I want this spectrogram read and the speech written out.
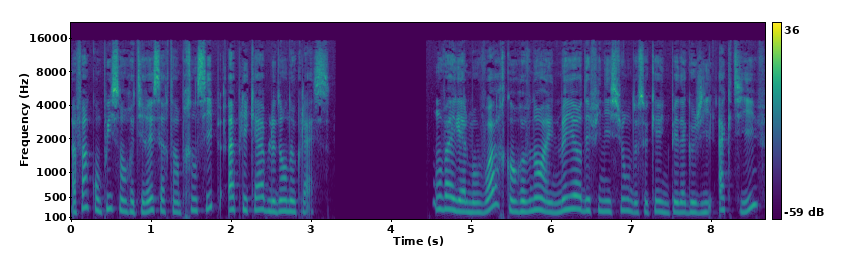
afin qu'on puisse en retirer certains principes applicables dans nos classes. On va également voir qu'en revenant à une meilleure définition de ce qu'est une pédagogie active,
